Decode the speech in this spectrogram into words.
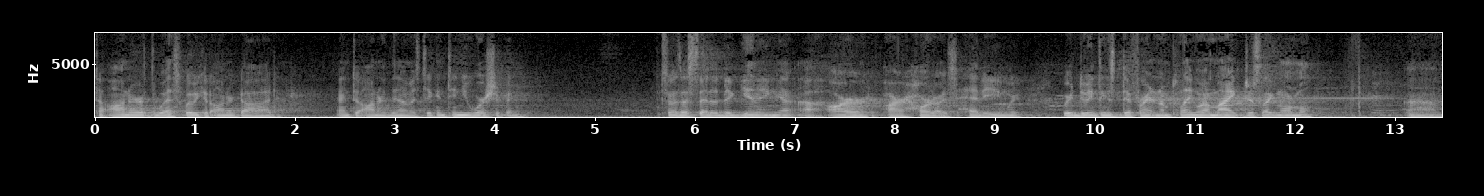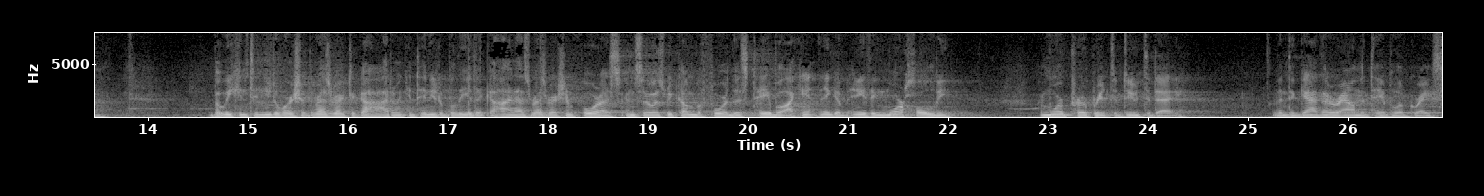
to honor, the best way we could honor God and to honor them is to continue worshiping. So, as I said at the beginning, uh, our, our heart is heavy. We're, we're doing things different, and I'm playing my mic just like normal. Um, but we continue to worship the resurrected God, and we continue to believe that God has resurrection for us. And so, as we come before this table, I can't think of anything more holy and more appropriate to do today than to gather around the table of grace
